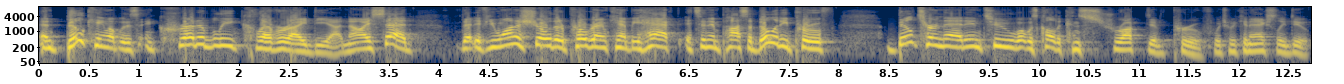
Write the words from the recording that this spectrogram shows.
And Bill came up with this incredibly clever idea. Now I said that if you want to show that a program can't be hacked, it's an impossibility proof, Bill turned that into what was called a constructive proof, which we can actually do.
